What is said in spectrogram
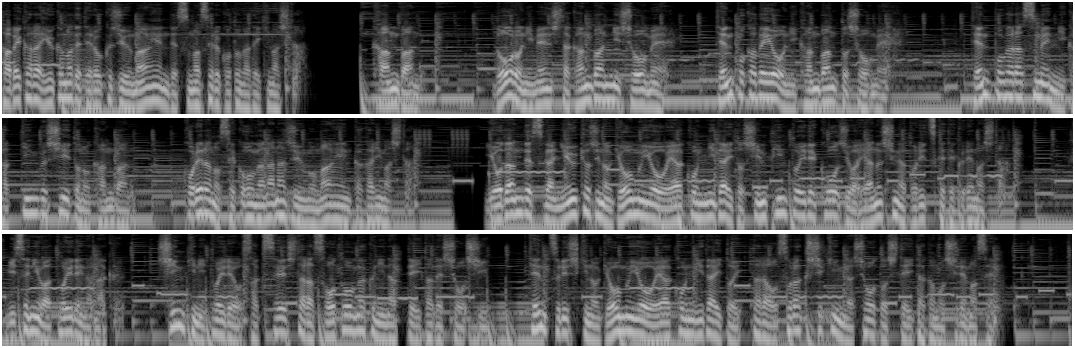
壁から床までで60万円で済ませることができました。看板。道路に面した看板に照明。店舗壁用に看板と照明。店舗ガラス面にカッティングシートの看板。これらの施工が75万円かかりました。余談ですが入居時の業務用エアコン2台と新品トイレ工事は家主が取り付けてくれました。店にはトイレがなく、新規にトイレを作成したら相当額になっていたでしょうし、天釣り式の業務用エアコン2台といったらおそらく資金がショートしていたかもしれません。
